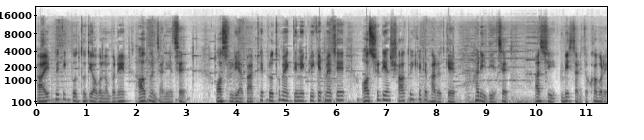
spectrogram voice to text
আয়ুর্বেদিক পদ্ধতি অবলম্বনের আহ্বান জানিয়েছে। অস্ট্রেলিয়ার প্রার্থে প্রথম একদিনের ক্রিকেট ম্যাচে অস্ট্রেলিয়া সাত উইকেটে ভারতকে হারিয়ে দিয়েছে। আসছি বিস্তারিত খবরে।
